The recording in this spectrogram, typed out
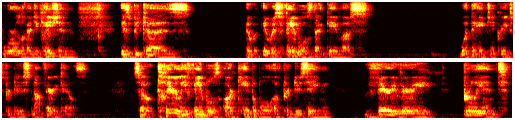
world of education is because it, it was fables that gave us what the ancient Greeks produced, not fairy tales. So clearly, fables are capable of producing very, very brilliant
